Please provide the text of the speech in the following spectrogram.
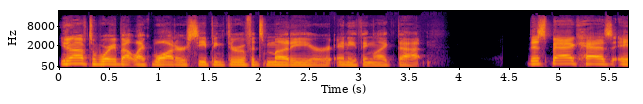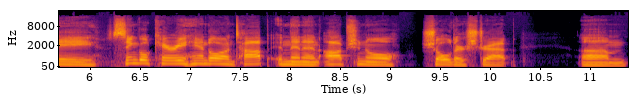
you don't have to worry about like water seeping through if it's muddy or anything like that. This bag has a single carry handle on top and then an optional shoulder strap um,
